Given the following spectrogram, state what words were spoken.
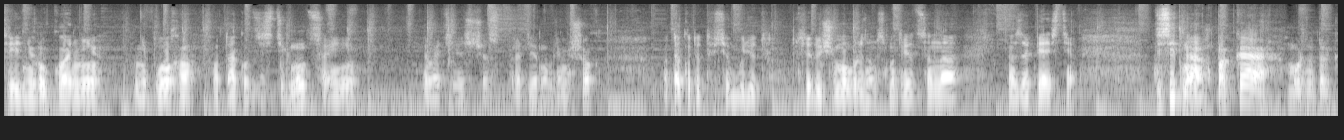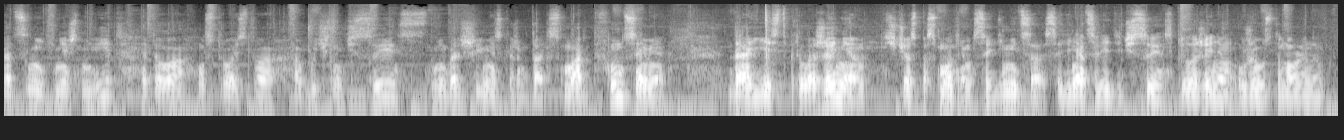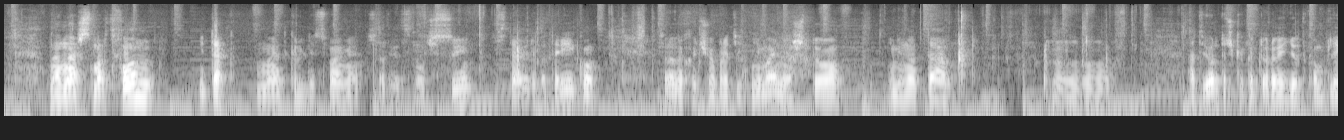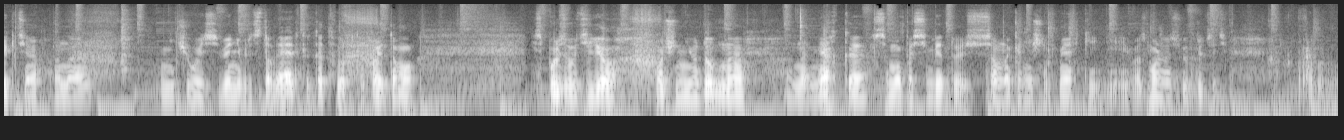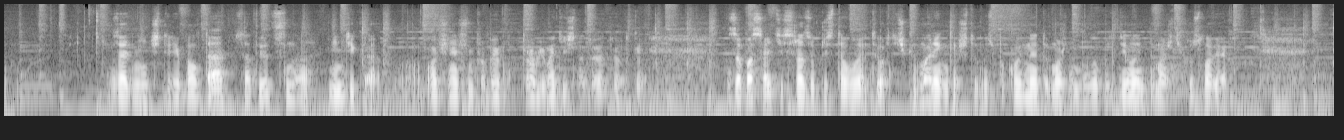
среднюю руку они неплохо вот так вот застегнутся. И давайте я сейчас продену ремешок. Вот так вот это все будет следующим образом смотреться на запястье. Действительно, пока можно только оценить внешний вид этого устройства. Обычные часы с небольшими, скажем так, смарт-функциями. Да, есть приложение. Сейчас посмотрим, соединится, соединятся ли эти часы с приложением, уже установленным на наш смартфон. Итак, мы открыли с вами, соответственно, часы, ставили батарейку. Сразу хочу обратить внимание, что именно та отверточка, которая идет в комплекте, она ничего из себя не представляет как отвертка, поэтому использовать ее очень неудобно. Она мягкая сама по себе, то есть сам наконечник мягкий и возможность выкрутить э, задние 4 болта, соответственно, винтика очень-очень проблематично той отверткой. Запасайтесь сразу крестовой отверточкой маленькой, чтобы спокойно это можно было бы сделать в домашних условиях.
